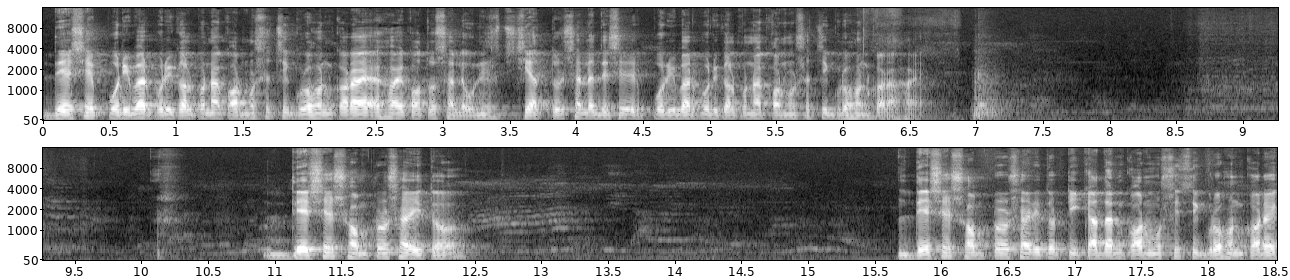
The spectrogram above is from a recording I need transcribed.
দেশে পরিবার পরিকল্পনা কর্মসূচি গ্রহণ করা হয় কত সালে? উনিশশো ছিয়াত্তর সালে দেশে পরিবার পরিকল্পনা কর্মসূচি গ্রহণ করা হয়। দেশে সম্প্রসারিত দেশে সম্প্রসারিত টিকাদান কর্মসূচি গ্রহণ করে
